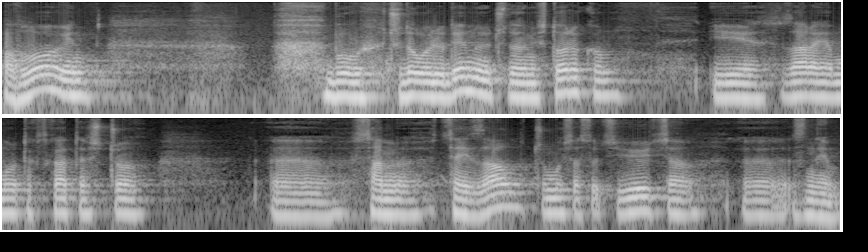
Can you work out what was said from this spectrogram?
Павло він був чудовою людиною, чудовим істориком. І зараз я можу так сказати, що е, саме цей зал чомусь асоціюється е, з ним.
